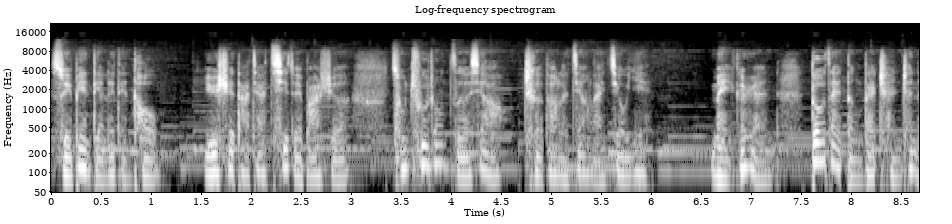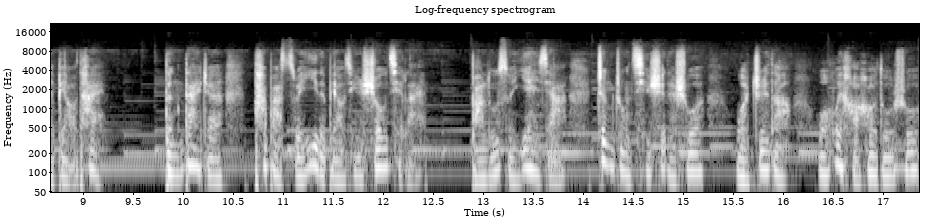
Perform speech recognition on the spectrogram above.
随便点了点头。于是大家七嘴八舌，从初中择校扯到了将来就业，每个人都在等待晨晨的表态，等待着他把随意的表情收起来，把芦笋咽下，郑重其事地说：“我知道，我会好好读书，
